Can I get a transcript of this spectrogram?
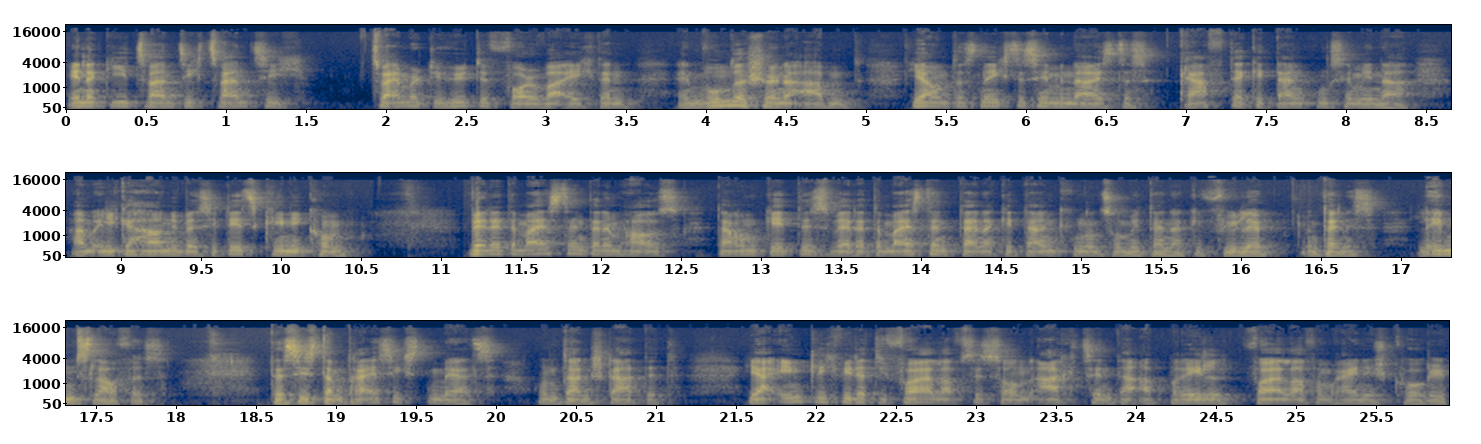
Energie 2020, zweimal die Hüte voll, war echt ein, ein wunderschöner Abend. Ja, und das nächste Seminar ist das Kraft der Gedanken Seminar am LKH Universitätsklinikum. Werde der Meister in deinem Haus, darum geht es, werde der Meister in deiner Gedanken und somit deiner Gefühle und deines Lebenslaufes. Das ist am 30. März und dann startet ja endlich wieder die Feuerlaufsaison, 18. April, Feuerlauf am Rheinischkogel,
